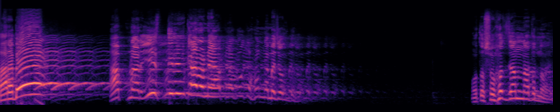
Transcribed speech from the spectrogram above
পারবে? আপনার স্ত্রীর কারণে আপনাকে জাহান্নামে চলতে হবে। অত সহজ জান্নাত নয়।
